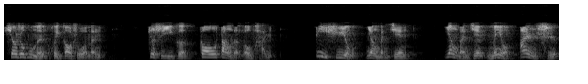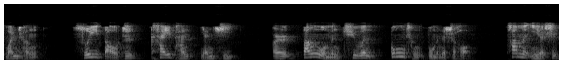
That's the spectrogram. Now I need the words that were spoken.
销售部门会告诉我们，这是一个高档的楼盘，必须有样板间，样板间没有按时完成，所以导致开盘延期。而当我们去问工程部门的时候，他们也是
